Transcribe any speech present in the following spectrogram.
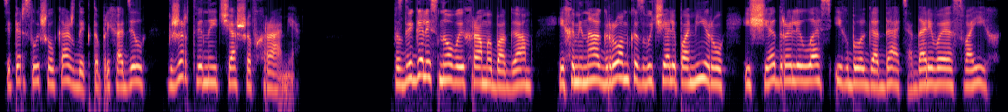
теперь слышал каждый, кто приходил к жертвенной чаше в храме. Воздвигались новые храмы богам, их имена громко звучали по миру, и щедро лилась их благодать, одаривая своих,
